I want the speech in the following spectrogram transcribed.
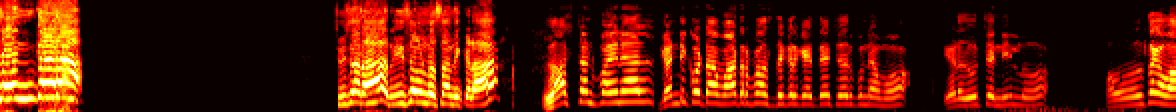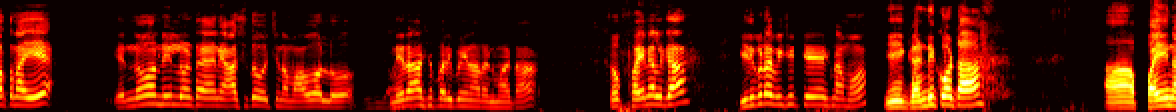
శంకర! చూసారా? రీసౌండ్ వస్తుంది ఇక్కడ. Last and final. Gandikota waterfalls దగ్గరికి అయితే చేరుకున్నాము. ఇక్కడ చూసే నీళ్ళు పల్సగా వారుతున్నాయి. ఎన్నో నీళ్ళు ఉంటాయని ఆశతో వచ్చిన మా వాళ్ళు నిరాశ పడిపోయినారనమాట సో ఫైనల్గా ఇది కూడా విజిట్ చేసినాము. ఈ గండికోట పైన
